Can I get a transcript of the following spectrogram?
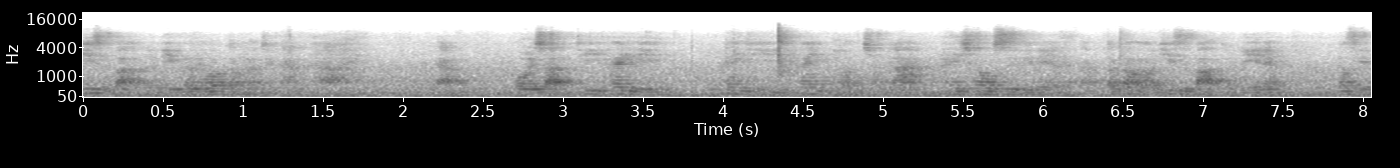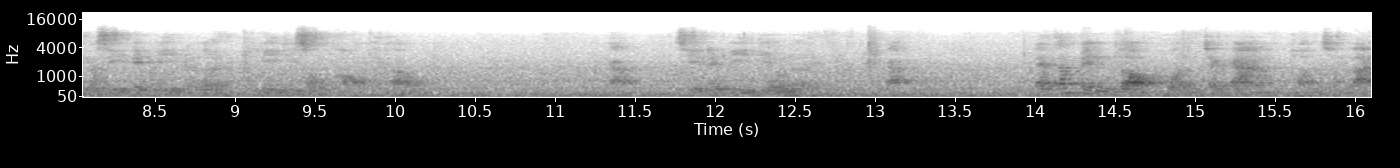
20 บาทตัวนี้เขาเรียกว่ากำลังจากการ บริษัทที่ให้ให้ให้ผ่อนชำระให้เช่าซื้อเนี่ยนะครับก็ต้องเอา20บาทตัวนี้เนี่ยก็เสียภาษีได้ปีนั้นเลยปีที่ส่งของให้เขาครับเสียได้ปีเดียวเลยครับแต่ถ้าเป็นดอกผลจากการผ่อนชำระ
